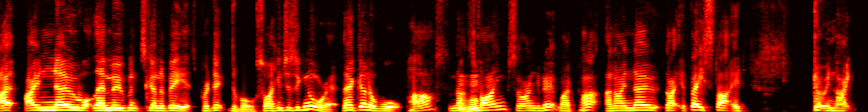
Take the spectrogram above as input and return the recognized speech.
I, I know what their movement's going to be. It's predictable, so I can just ignore it. They're going to walk past, and that's Mhm. fine. So I'm going to hit my putt, and I know, like, if they started going like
